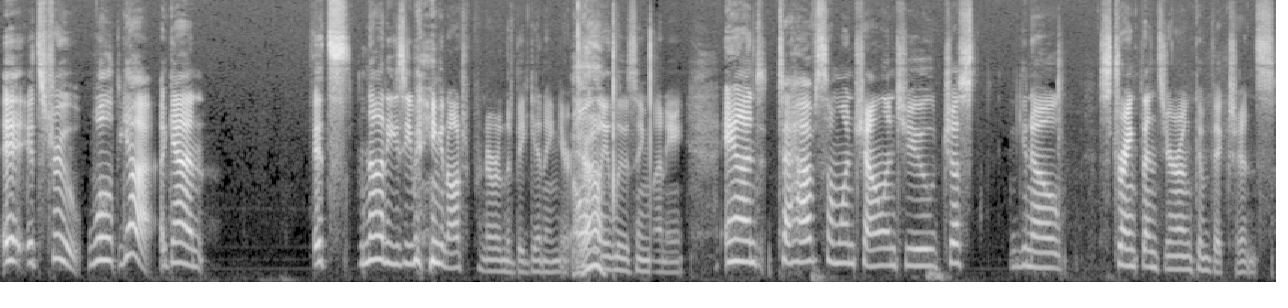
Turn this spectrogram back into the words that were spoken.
It, it's true. Well, yeah. Again, it's not easy being an entrepreneur in the beginning. You're Yeah. only losing money, and to have someone challenge you, just you know, strengthens your own convictions.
